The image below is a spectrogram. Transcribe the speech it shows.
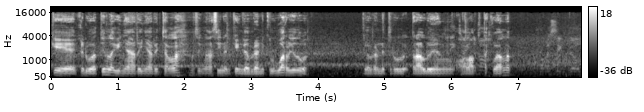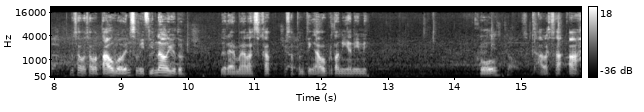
kayak kedua tim lagi nyari-nyari celah masing-masing dan kayak nggak berani keluar gitu loh. Gak berani terlalu, terlalu yang out attack banget. Lu sama-sama tahu bahwa ini semifinal gitu dari MLS Cup. Sepenting apa pertandingan ini? Cole Alexa ah.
